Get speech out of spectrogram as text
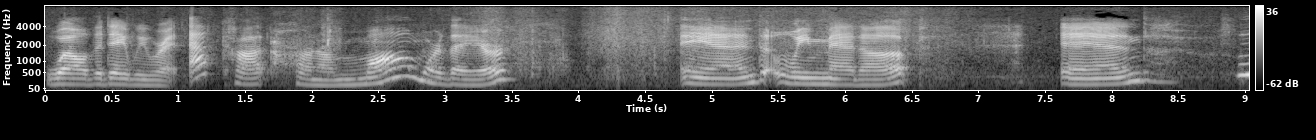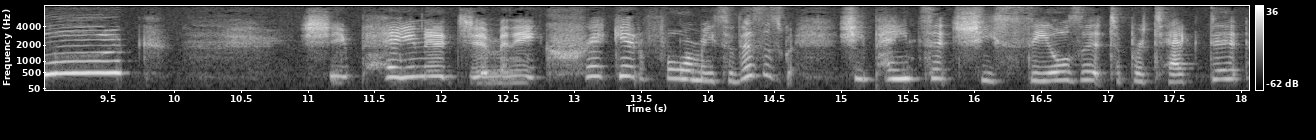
Well, the day we were at Epcot, her and her mom were there. And we met up. And look, she painted Jiminy Cricket for me. So this is great. She paints it, she seals it to protect it.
